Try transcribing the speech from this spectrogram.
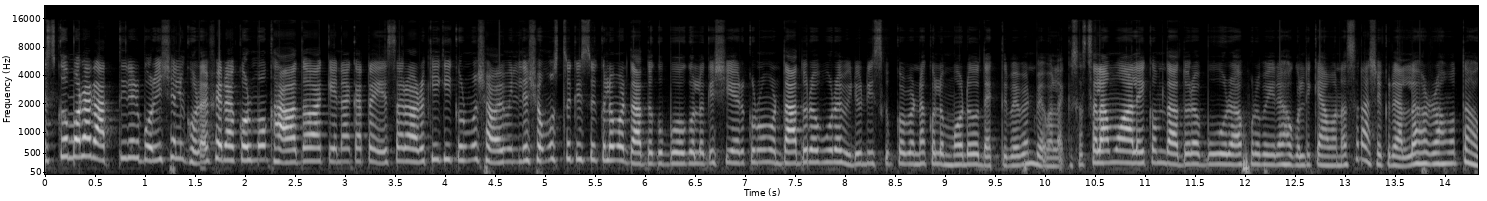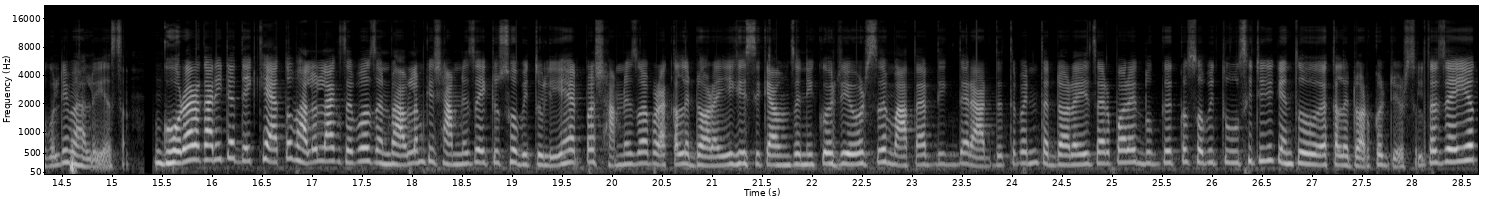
আজকে রাত্রিরের বরিশাল ঘোরাফেরা করব খাওয়া দাওয়া কেনাকাটা এছাড়া আর কি কি করব সবাই মিলে সমস্ত কিছুগুলো আমার দাদুকে, বউগুলোকে শেয়ার করব আমার দাদুরা, বুড়া ভিডিও ডিসক্রিপ করবেন না, করলে মোড়েও দেখতে পাবেন বেমা লাগে আসসালামু আলাইকুম দাদুরা, বুড়া পুরো বেরা হগলটি কেমন আছেন? আশা করি আল্লাহর রহমত হগলটি ভালোই আছেন। ঘোড়ার গাড়িটা দেখে এত ভালো লাগছে বোঝেন ভাবলাম কি সামনে যে একটু ছবি তুলি। এরপর সামনে যাওয়ার পর একালে ডরাইয়ে গেছি, কেমন জানি করে উঠছে। মাথার দিক দিয়ে আর দিতে পারিনি, তা ডরাই যাওয়ার পরে দুগ্গ একটু ছবি তুলছি ঠিকই, কিন্তু একালে ডর করে উঠছিল। তো যাই হোক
